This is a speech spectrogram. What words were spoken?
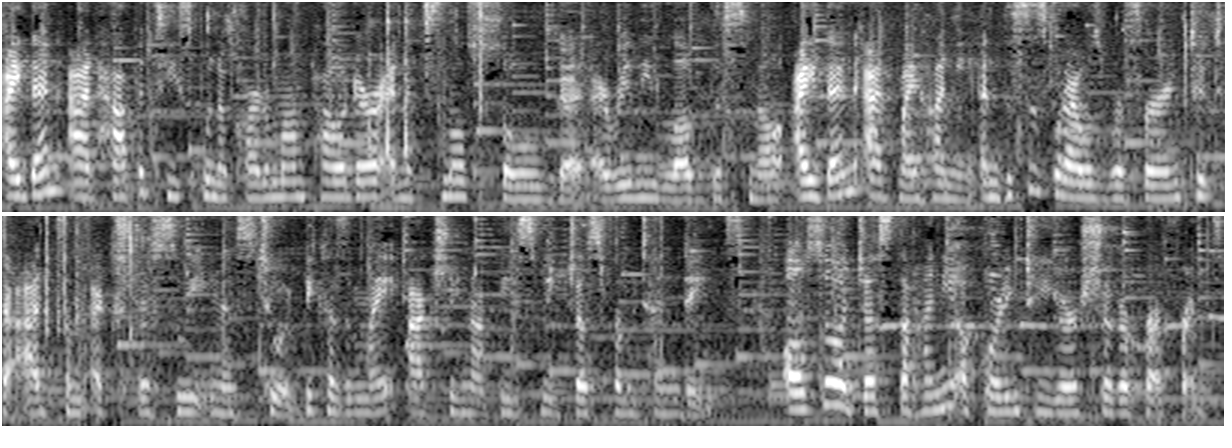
I then add half a teaspoon of cardamom powder and it smells so good. I really love the smell. I then add my honey and this is what I was referring to to add some extra sweetness to it because it might actually not be sweet just from 10 dates. Also adjust the honey according to your sugar preference.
